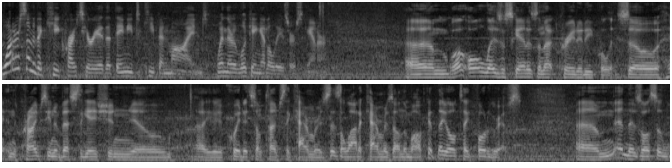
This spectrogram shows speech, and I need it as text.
what are some of the key criteria that they need to keep in mind when they're looking at a laser scanner? Um, well, all laser scanners are not created equally. So in the crime scene investigation, you know, I equate it sometimes to cameras. There's a lot of cameras on the market. They all take photographs. Um, and there's also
